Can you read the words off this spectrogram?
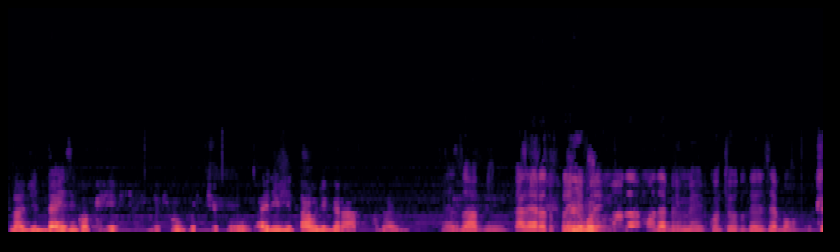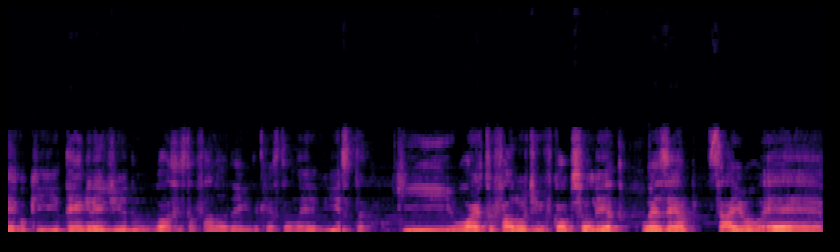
Dá de 10 em qualquer revista do jogo. Tipo, é digital de graça, velho. Exato. Uhum. Galera do Play É, uma- manda, manda bem mesmo. O conteúdo deles é bom. O que, o que tem agredido, igual vocês estão falando aí da questão da revista, que o Arthur falou de ficar obsoleto. O exemplo, saiu é,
